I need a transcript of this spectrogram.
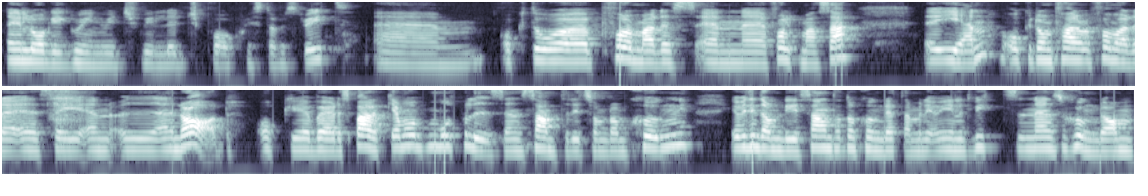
Den låg i Greenwich Village på Christopher Street. Ehm, och då formades en eh, folkmassa igen och de formade eh, sig en, i en rad och eh, började sparka mot, mot polisen samtidigt som de sjöng. Jag vet inte om det är sant att de sjöng detta men enligt vittnen så sjöng de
